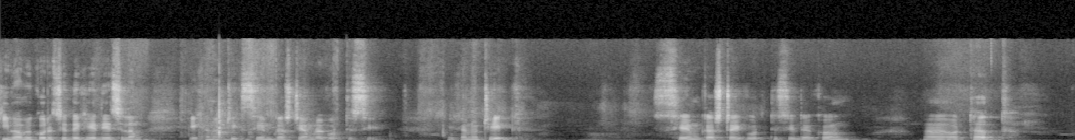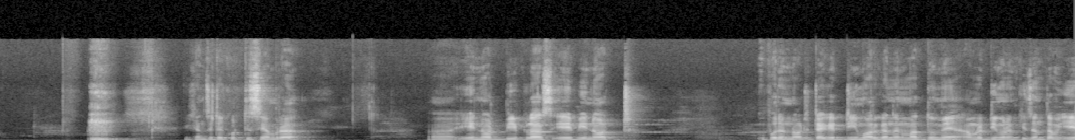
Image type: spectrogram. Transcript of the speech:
কীভাবে করেছি দেখিয়ে দিয়েছিলাম। এখানেও ঠিক সেম কাজটি আমরা করতেছি। এখানেও ঠিক সেম কাজটাই করতেছি, দেখো। অর্থাৎ এখানে যেটা করতেছি আমরা A not B plus A B not উপরে নট এটাকে ডি মর্গানের মাধ্যমে আমরা ডি মর্গান কী জানতাম? এ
